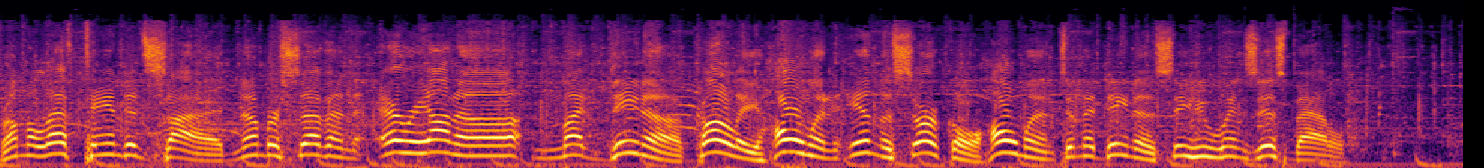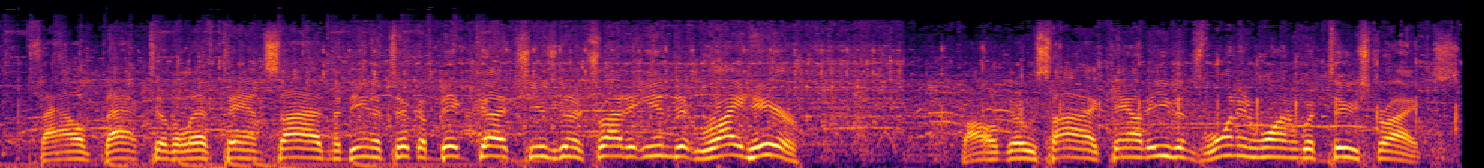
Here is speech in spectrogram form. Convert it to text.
From the left-handed side, number seven, Ariana Medina. Carly Holman in the circle. Holman to Medina. See who wins this battle. Fouled back to the left-hand side. Medina took a big cut. She was going to try to end it right here. Ball goes high. Count evens one and one with two strikes.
